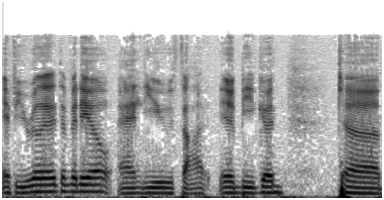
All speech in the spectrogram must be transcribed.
If you really liked the video and you thought it would be good to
